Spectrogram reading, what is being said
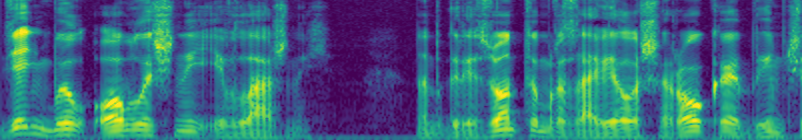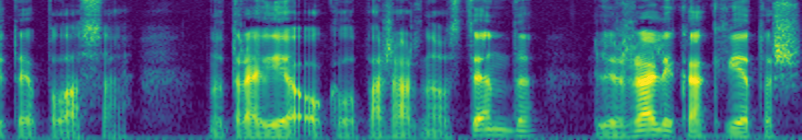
День был облачный и влажный. Над горизонтом разовела широкая дымчатая полоса. На траве около пожарного стенда лежали, как ветошь,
